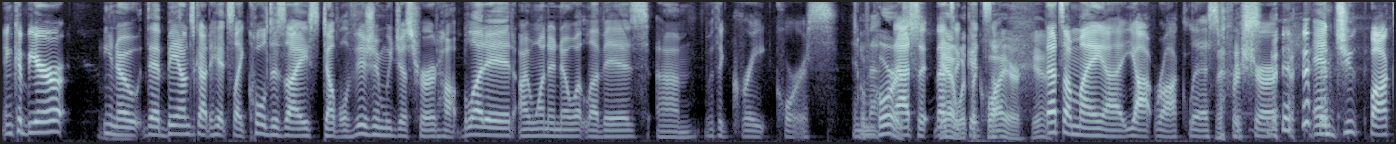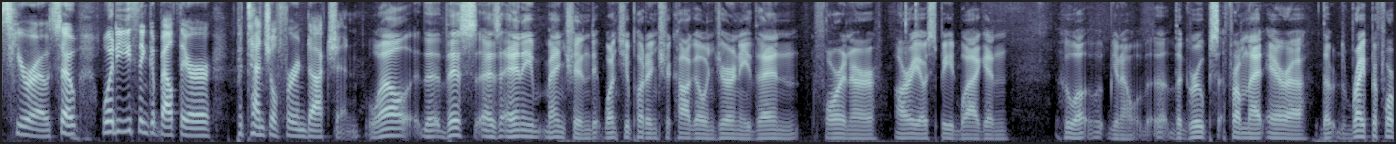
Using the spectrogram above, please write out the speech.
And Kabir, you know, the band's got hits like Cold as Ice, Double Vision, we just heard, Hot Blooded, I Want to Know What Love Is, um, with a great chorus. And Of that- course. That's a, that's Yeah, a with the good song. choir, yeah. That's on my uh, yacht rock list for sure. and Jukebox Hero. So, what do you think about their potential for induction? Well, the, this, as Annie mentioned, once you put in Chicago and Journey, then Foreigner, REO Speedwagon, who uh, you know the, the groups from that era, the, right before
